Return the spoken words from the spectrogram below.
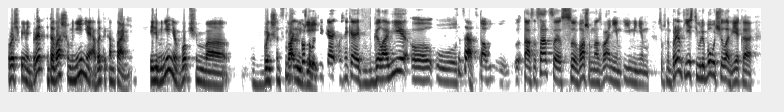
проще понимать. Бренд – это ваше мнение об этой компании. Или мнение, в общем, а, в большинства ну, людей. То, что возникает, возникает в голове э, у ассоциация. Того, та ассоциация с вашим названием, именем. Собственно, бренд есть и у любого человека –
